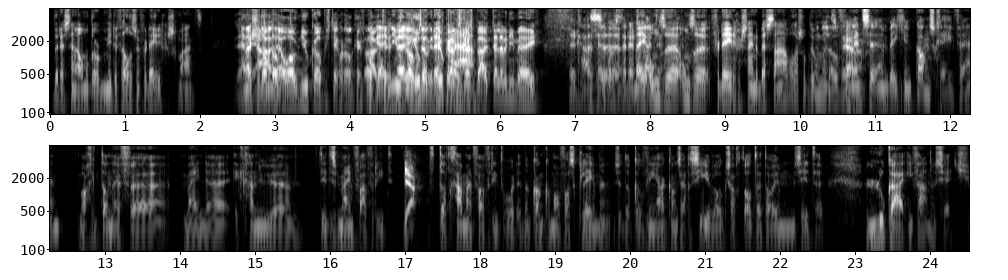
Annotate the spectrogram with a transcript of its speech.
De rest zijn allemaal door middenvelders en verdedigers gemaakt. En als je dan ook- Ja, oh, Nieuwkoop is tegenwoordig ook Oké, rechtsbuiten. Nieuwkoop is Nieuw- ook Nieuwkoop is rechtsbuiten. tellen we niet mee. Tegen Dus, AZ eh, was de nee, onze, onze verdedigers zijn de beste aanvallers op dit moment. Over Ja. mensen een beetje een kans geven, hè? Mag ik dan even eh, mijn... eh, ik ga nu... eh, dit is mijn favoriet. Ja, Of dat gaat mijn favoriet worden. Dan kan ik hem alvast claimen. Zodat ik over een jaar kan zeggen... Zie je wel, ik zag het altijd al in me zitten. Luka Ivanovic.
